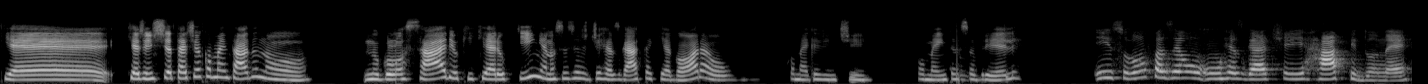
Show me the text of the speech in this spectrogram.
Que é que a gente até tinha comentado no, no glossário o que, que era o. Eu não sei se a gente resgata aqui agora ou como é que a gente comenta sobre ele. Isso, vamos fazer um, um resgate rápido, né?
